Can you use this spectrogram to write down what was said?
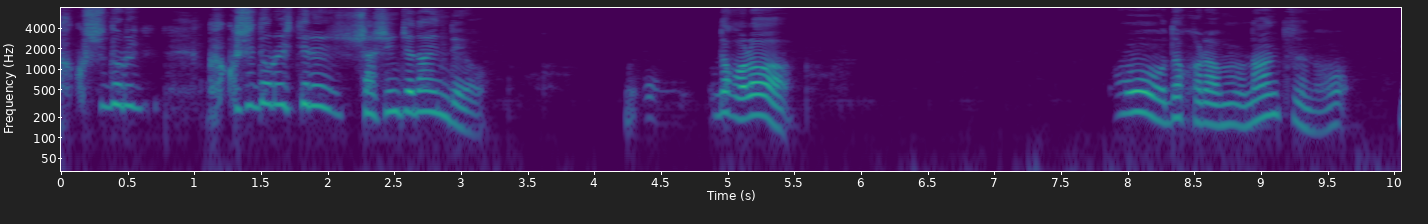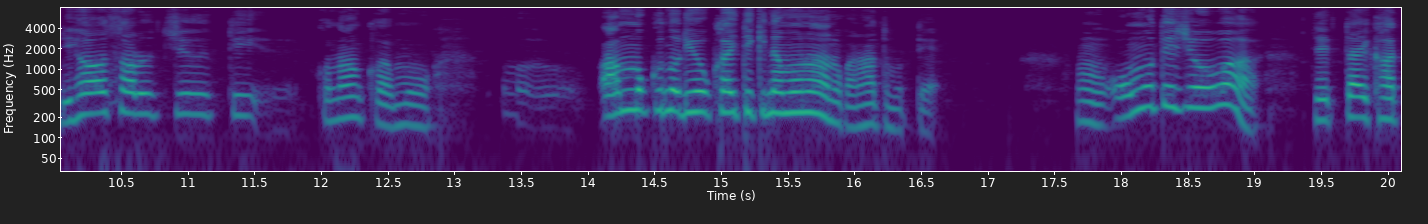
隠し撮り、隠し撮りしてる写真じゃないんだよ。だから、もう、だからもう、なんつうの？リハーサル中って、こうなんかもう、暗黙の了解的なものなのかなと思って。うん、表上は、絶対買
